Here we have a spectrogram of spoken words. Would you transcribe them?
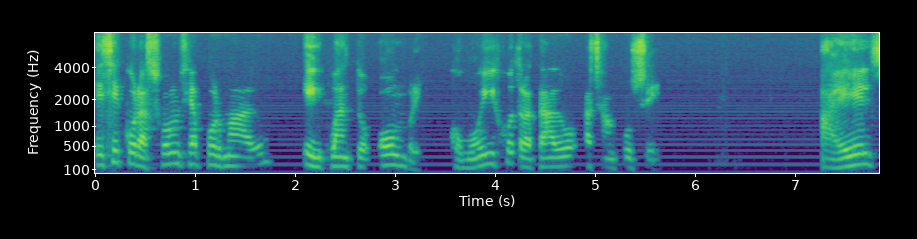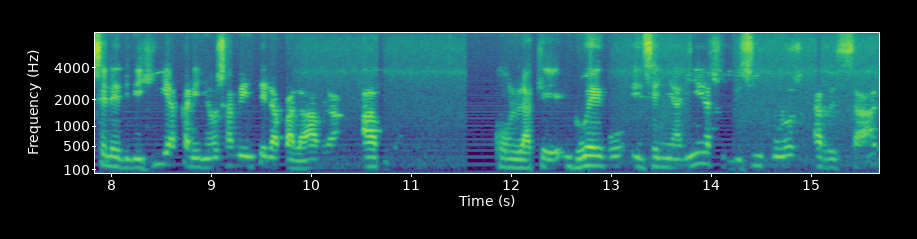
Ese corazón se ha formado en cuanto hombre, como hijo tratado a San José. A él se le dirigía cariñosamente la palabra Abba, con la que luego enseñaría a sus discípulos a rezar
